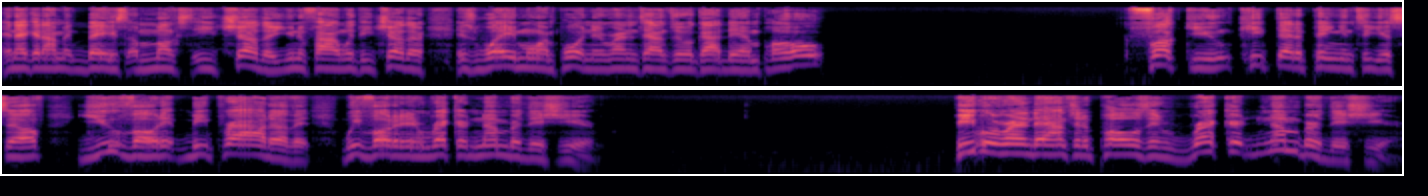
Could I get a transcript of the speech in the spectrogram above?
an economic base amongst each other, unifying with each other, is way more important than running down to a goddamn poll. Fuck you. Keep that opinion to yourself. You voted. Be proud of it. We voted in record number this year. People running down to the polls in record number this year.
